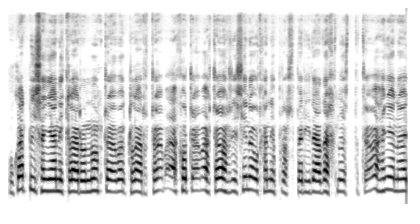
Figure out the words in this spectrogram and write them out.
Ucat pisañani, claro, no trabajo, claro, trabajo, trabajo, trabajo, recién urjani prosperidad, no trabaja ya na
